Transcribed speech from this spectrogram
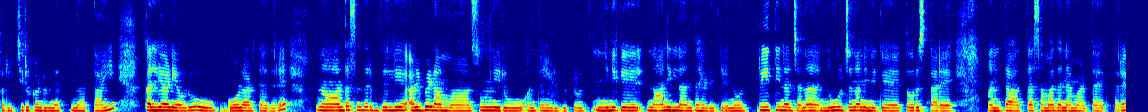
ಸಾರಿ ಚಿರುಕಂಡುವಿನ ತಾಯಿ ಕಲ್ಯಾಣಿ ಅವರು ಗೋಳಾಡ್ತಾ ಇದ್ದಾರೆ ಅಂಥ ಸಂದರ್ಭದಲ್ಲಿ ಅಳ್ಬೇಡಮ್ಮ ಸುಮ್ಮನಿರು ಅಂತ ಹೇಳಿಬಿಟ್ಟು, ನಿನಗೆ ನಾನಿಲ್ಲ ಅಂತ ಹೇಳಿದ್ರೇನು ಪ್ರೀತಿನ ಜನ, ನೂರು ಜನ ನಿನಗೆ ತೋರಿಸ್ತಾರೆ ಅಂತ ಅತ್ತ ಸಮಾಧಾನ ಮಾಡ್ತಾ ಇರ್ತಾರೆ.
